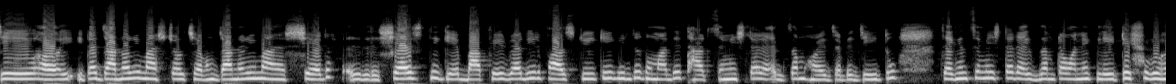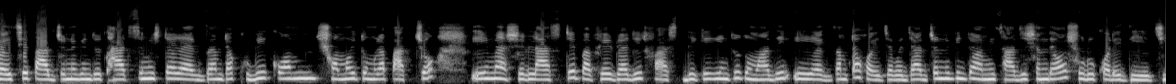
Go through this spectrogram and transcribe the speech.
যে এটা জানুয়ারি মাস চলছে এবং জানুয়ারি মাসের শেষ দিকে বা ফেব্রুয়ারির ফার্স্ট উইকে কিন্তু তোমাদের থার্ড সেমিস্টার এক্সাম হয়ে যাবে। যেহেতু সেকেন্ড সেমিস্টার এক্সামটা অনেক লেটে শুরু হয়েছে, তার জন্য কিন্তু থার্ড সেমিস্টার এক্সামটা খুবই কম সময় তোমরা পাচ্ছ। এই মাসের লাস্টে বা ফেব্রুয়ারির ফার্স্ট দিকে কিন্তু তোমাদের এই এক্সামটা হয়ে যাবে। যার জন্য কিন্তু আমি সাজেশন দেওয়া শুরু করে দিয়েছি।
